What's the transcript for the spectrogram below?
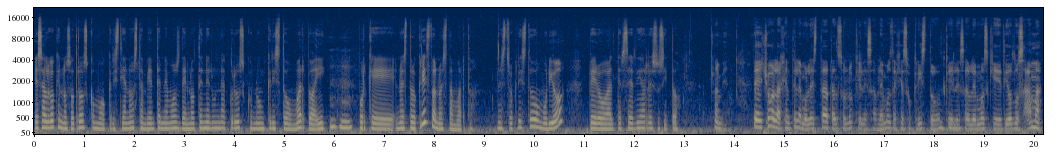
Es algo que nosotros como cristianos también tenemos de no tener una cruz con un Cristo muerto ahí, porque nuestro Cristo no está muerto. Nuestro Cristo murió, pero al tercer día resucitó. Amén. De hecho, a la gente le molesta tan solo que les hablemos de Jesucristo, que les hablemos que Dios los ama.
